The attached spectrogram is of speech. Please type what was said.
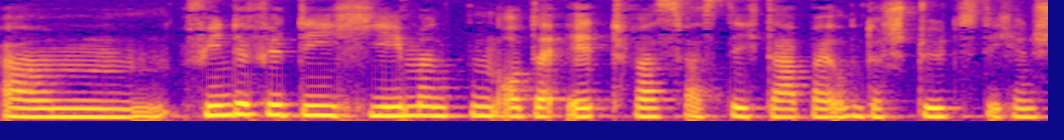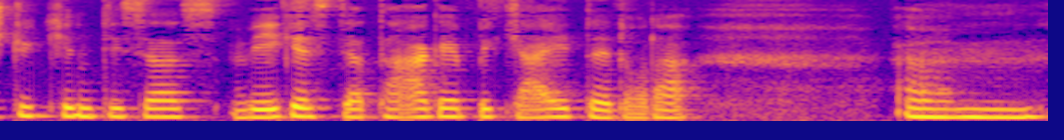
Ähm, finde für dich jemanden oder etwas, was dich dabei unterstützt, dich ein Stückchen dieses Weges der Tage begleitet oder ähm,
